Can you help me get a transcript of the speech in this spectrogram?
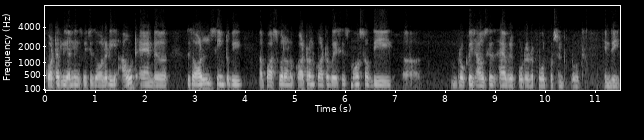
quarterly earnings, which is already out, and this all seem to be possible on a quarter-on-quarter basis. Most of the brokerage houses have reported a 4% growth in the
